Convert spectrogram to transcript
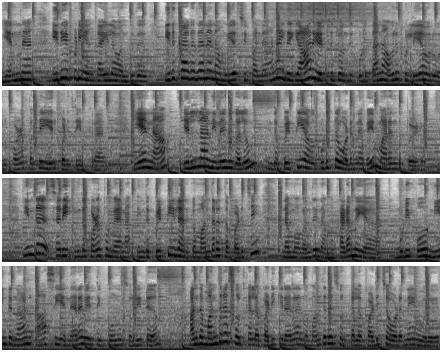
என்ன? இது எப்படி என் கையில் வந்தது? இதுக்காக தானே நான் முயற்சி பண்ணேன். ஆனால் இதை யார் எடுத்துகிட்டு வந்து கொடுத்தான்னு அவருக்குள்ளேயே அவர் ஒரு குழப்பத்தை ஏற்படுத்தியிருக்கிறார் ஏன்னா எல்லா நினைவுகளும் இந்த பெட்டி அவ கொடுத்த உடனே மறந்து போயிடும். இந்த சரி இந்த குழப்பம் வேணாம். இந்த பெட்டியில் இருக்க மந்திரத்தை படித்து நம்ம வந்து நம்ம கடமையை முடிப்போம். நீண்ட நாள் ஆசையை நிறைவேற்றிப்போம்னு சொல்லிட்டு அந்த மந்திர சொற்களை படிக்கிறாரு. அந்த மந்திர சொற்களை படித்த உடனே ஒரு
